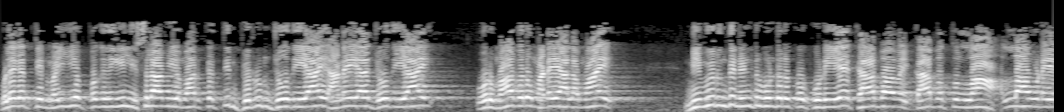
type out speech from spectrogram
உலகத்தின் மைய பகுதியில் இஸ்லாமிய மார்க்கத்தின் பெரும் ஜோதியாய் அணையா ஜோதியாய் ஒரு மாபெரும் அடையாளமாய் நிமிர்ந்து நின்று கொண்டிருக்கக்கூடிய காபாவை காபத்துல்லா அல்லாஹ்வுடைய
